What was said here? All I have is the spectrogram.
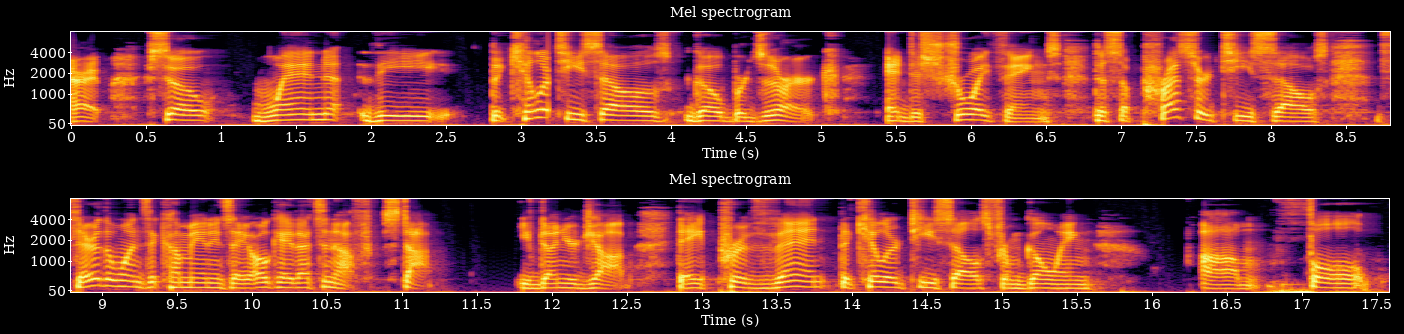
All right. So when the the killer T cells go berserk and destroy things, the suppressor T cells, they're the ones that come in and say, "Okay, that's enough. Stop. You've done your job." They prevent the killer T cells from going um, full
